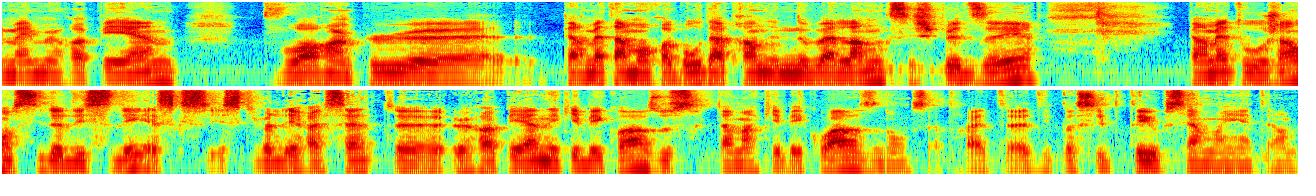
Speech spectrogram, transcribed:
même européennes, pouvoir un peu permettre à mon robot d'apprendre une nouvelle langue, si je peux dire permettre aux gens aussi de décider est-ce qu'ils veulent des recettes euh, européennes et québécoises ou strictement québécoises? Donc, ça pourrait être euh, des possibilités aussi à moyen terme.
